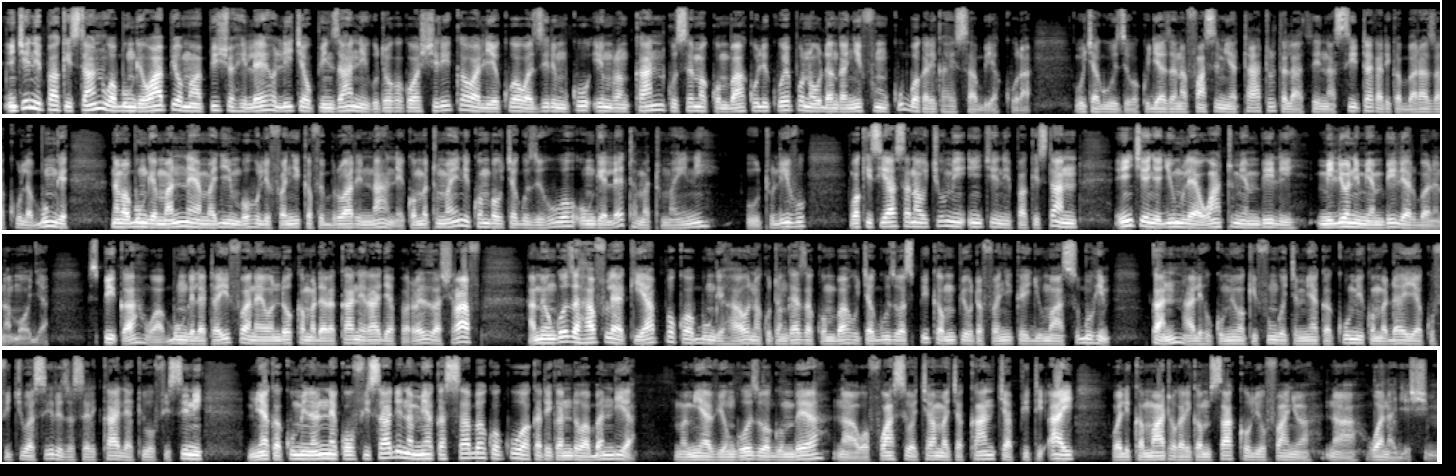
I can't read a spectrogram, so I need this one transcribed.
Nchini Pakistan, wabunge wapya wameapishwa hii leo licha ya upinzani kutoka kwa washirika waliyekuwa waziri mkuu Imran Khan kusema kwamba kulikuwepo na udanganyifu mkubwa katika hesabu ya kura. Uchaguzi wa kujaza nafasi 336 katika baraza kuu la bunge na mabunge manne ya majimbo ulifanyika Februari 8 kwa matumaini kwamba uchaguzi huo ungeleta matumaini, utulivu wa kisiasa na uchumi nchini Pakistan, nchi yenye jumla ya watu 200, milioni 241. Spika wa bunge la taifa anayeondoka madarakani Raja Perez Ashraf ameongoza hafla ya kiapo kwa wabunge hao na kutangaza kwamba uchaguzi wa spika mpya utafanyika Ijumaa asubuhi. Khan alihukumiwa kifungo cha miaka kumi kwa madai ya kufichua siri za serikali akiwa ofisini, miaka kumi na nne kwa ufisadi na miaka saba kwa kuwa katika ndoa bandia. Mamia ya viongozi, wagombea na wafuasi wa chama cha Khan cha PTI walikamatwa katika msako uliofanywa na wanajeshi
